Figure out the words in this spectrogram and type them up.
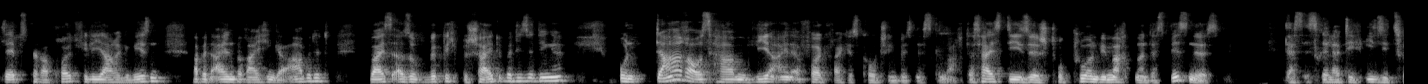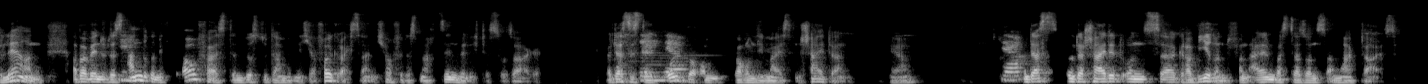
selbst Therapeut viele Jahre gewesen, habe in allen Bereichen gearbeitet, weiß also wirklich Bescheid über diese Dinge. Und daraus haben wir ein erfolgreiches Coaching-Business gemacht. Das heißt, diese Strukturen, wie macht man das Business? Das ist relativ easy zu lernen. Aber wenn du das andere nicht drauf hast, dann wirst du damit nicht erfolgreich sein. Ich hoffe, das macht Sinn, wenn ich das so sage. Weil das ist der Grund, ja. warum, warum die meisten scheitern. Ja. ja. Und das unterscheidet uns äh, gravierend von allem, was da sonst am Markt da ist.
